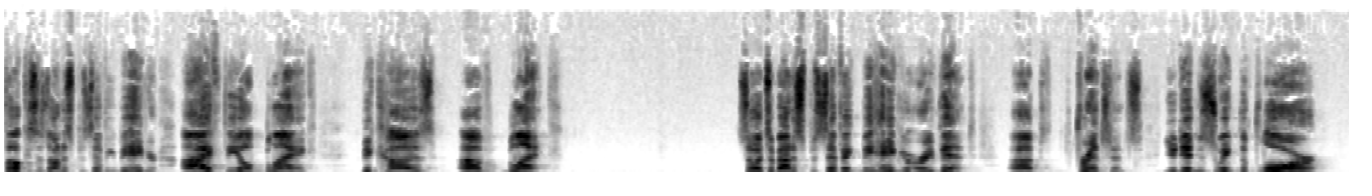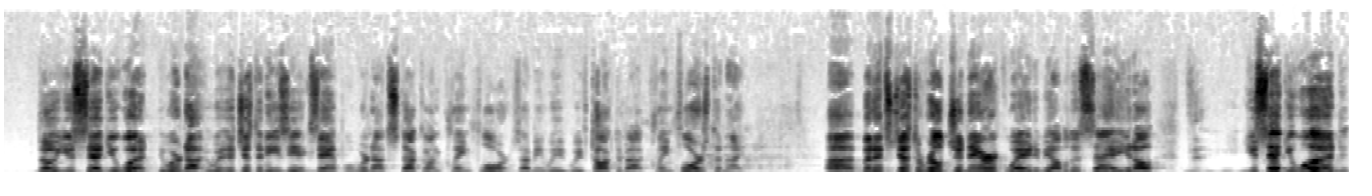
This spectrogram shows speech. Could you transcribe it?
focuses on a specific behavior. I feel blank because of blank. So it's about a specific behavior or event. Uh, for instance, you didn't sweep the floor though you said you would. We're not, it's just an easy example. We're not stuck on clean floors. I mean, we, we've talked about clean floors tonight. Uh, but it's just a real generic way to be able to say, you know, th- you said you would,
